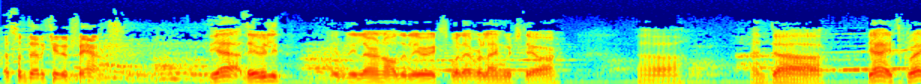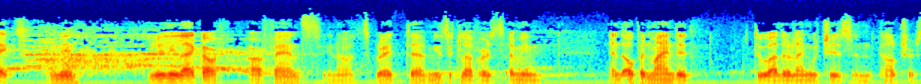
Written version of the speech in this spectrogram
that's some dedicated fans yeah, they really they really learn all the lyrics, whatever language they are, uh, and uh, yeah, it's great. I mean, really like our our fans. You know, it's great uh, music lovers. I mean, and open-minded to other languages and cultures.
